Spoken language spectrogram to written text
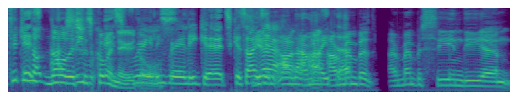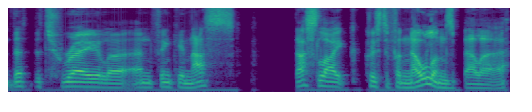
Did you it's not know this was coming? It's Noodles? really really good because I yeah, didn't want I, that I, rem- either. I remember. I remember seeing the um the, the trailer and thinking that's that's like Christopher Nolan's Bel Air.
